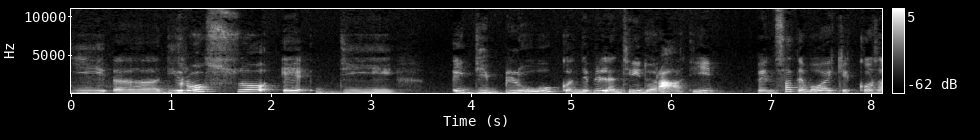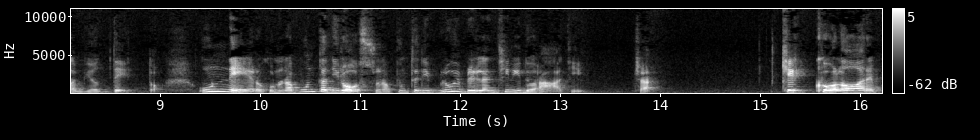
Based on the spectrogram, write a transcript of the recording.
di, uh, di rosso e di, e di blu con dei brillantini dorati, pensate voi che cosa vi ho detto, un nero con una punta di rosso, una punta di blu e brillantini dorati, cioè che colore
